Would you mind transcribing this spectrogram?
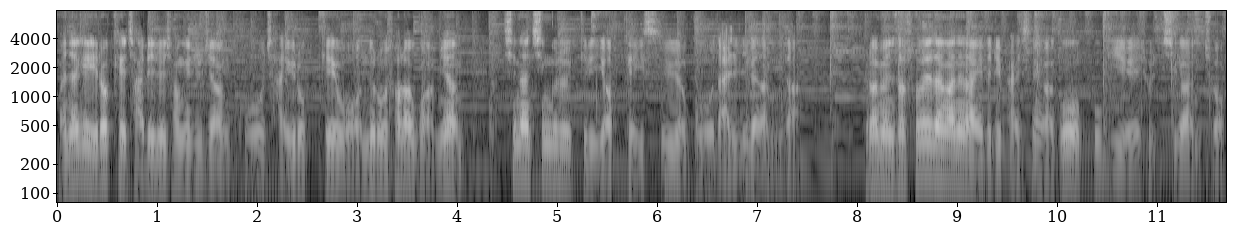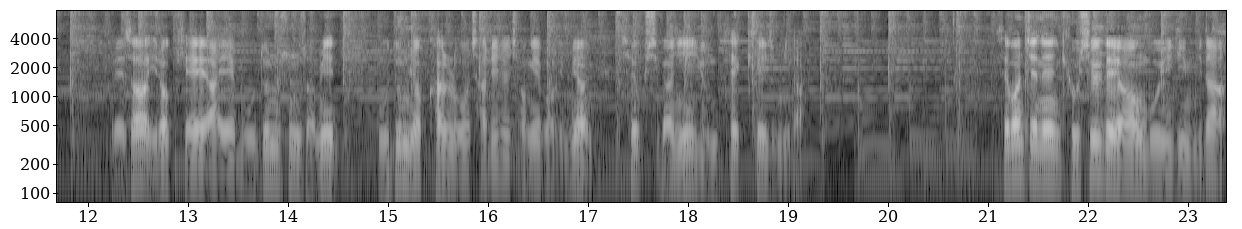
만약에 이렇게 자리를 정해주지 않고 자유롭게 원으로 서라고 하면 친한 친구들끼리 옆에 있으려고 난리가 납니다. 그러면서 소외당하는 아이들이 발생하고 보기에 좋지가 않죠. 그래서 이렇게 아예 모둠 순서 및 모둠 역할로 자리를 정해버리면 체육 시간이 윤택해집니다. 세 번째는 교실 대형 모이기입니다.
